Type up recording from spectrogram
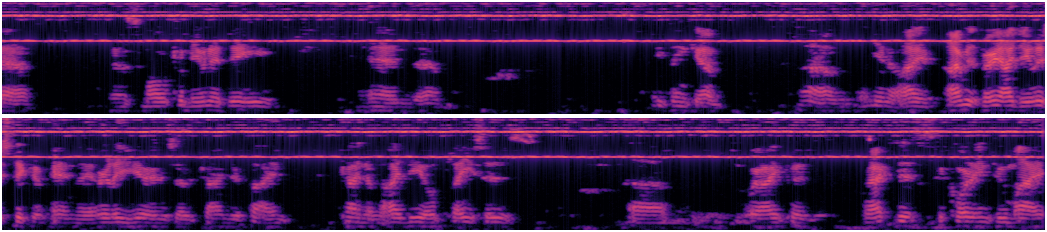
uh, a small community, and um, we think of um, you know I I was very idealistic in the early years of trying to find kind of ideal places um, where I could practice according to my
